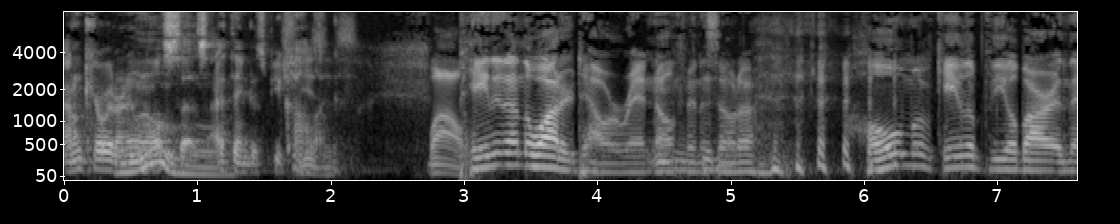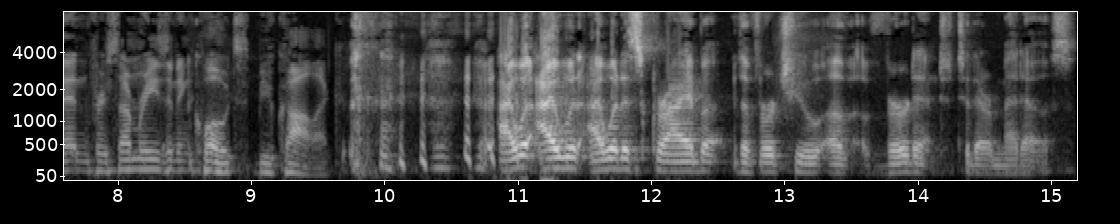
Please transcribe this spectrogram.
I don't care what anyone else says. I think it's bucolic. Jesus. Wow. Painted on the water tower, Randolph, Minnesota. Home of Caleb Thielbar, and then for some reason, in quotes, bucolic. I would, I would, I would ascribe the virtue of verdant to their meadows,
